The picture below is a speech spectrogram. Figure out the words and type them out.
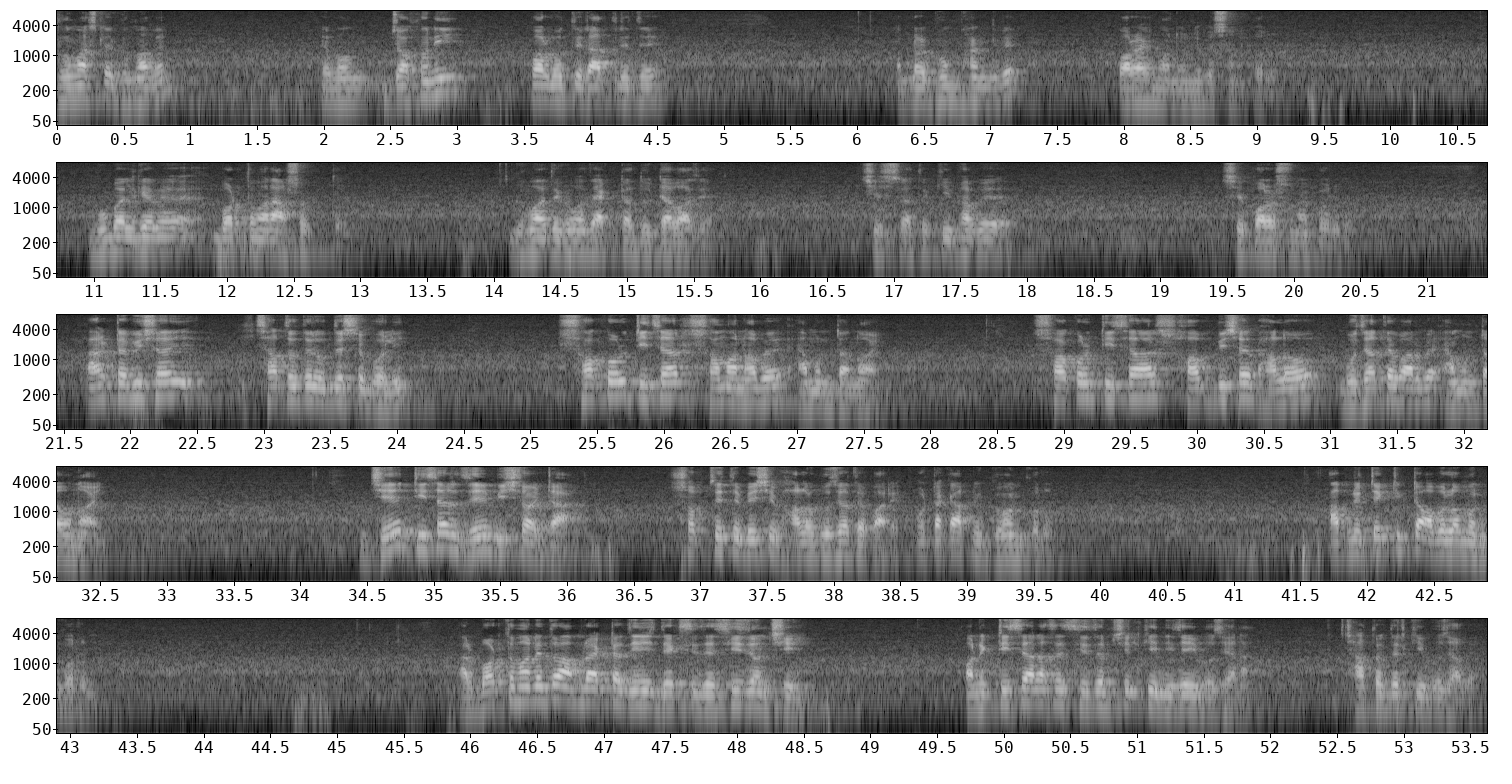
ঘুম আসলে ঘুমাবেন এবং যখনই পরবর্তী রাত্রিতে আপনার ঘুম ভাঙবে, পড়ায় মনোনিবেশন করুন। মোবাইল গেমে বর্তমানে আসক্ত। ঘুমাতে ঘুমাতে একটা, দুইটা বাজে। শেষ রাতে কীভাবে সে পড়াশোনা করবে? আরেকটা বিষয় ছাত্রদের উদ্দেশ্যে বলি, সকল টিচার সমান হবে এমনটা নয়। সকল টিচার সব বিষয় ভালো বোঝাতে পারবে এমনটাও নয়। যে টিচার যে বিষয়টা সবচেয়ে বেশি ভালো বোঝাতে পারে, ওটাকে আপনি গ্রহণ করুন। আপনি টেকনিকটা অবলম্বন করুন। আর বর্তমানে তো আমরা একটা জিনিস দেখছি যে সৃজনশীল। অনেক টিচার আছে সৃজনশীল কি নিজেই বোঝে না, ছাত্রদের কি বোঝাবে?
